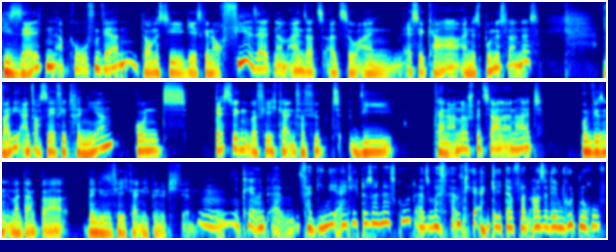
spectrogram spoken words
die selten abgerufen werden. Darum ist die GSG auch viel seltener im Einsatz als so ein SEK eines Bundeslandes, weil die einfach sehr viel trainieren und deswegen über Fähigkeiten verfügt wie keine andere Spezialeinheit. Und wir sind immer dankbar, wenn diese Fähigkeiten nicht benötigt werden. Hm, okay, und äh, verdienen die eigentlich besonders gut? Also was haben die eigentlich davon, außer dem guten Ruf?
